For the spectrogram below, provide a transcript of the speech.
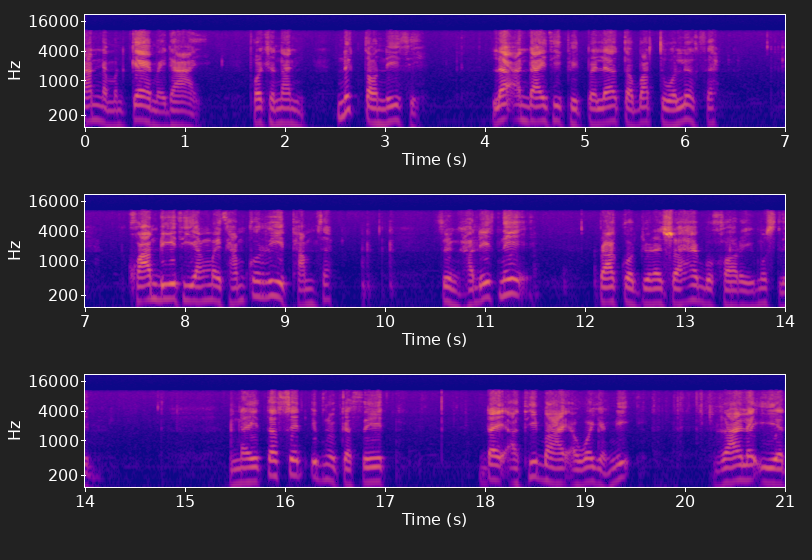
นั้นน่ะมันแก้ไม่ได้ เพราะฉะนั้นนึกตอนนี้สิ และอันใดที่ผิดไปแล้วตบัดตัวเลือกซะความดีที่ยังไม่ทำก็รีบทำซะ ซึ่งฮะดิษนี้ ปรากฏอยู่ในซอฮีบุคอรีมุสลิม ในตัสเซตอิบนุกะซีดได้อธิบายเอาไว้อย่างนี้ รายละเอียด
